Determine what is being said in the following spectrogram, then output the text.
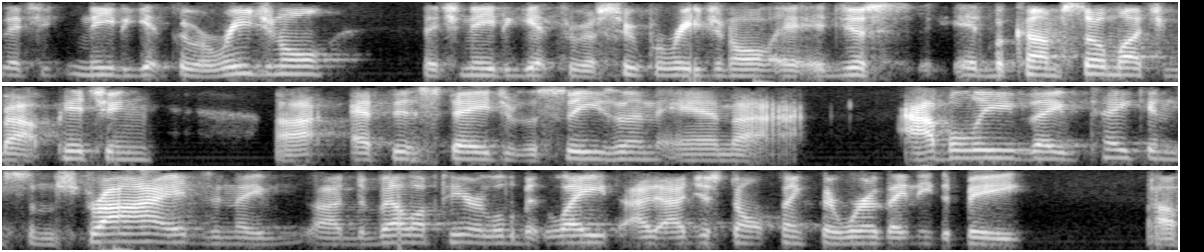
that you need to get through a regional, that you need to get through a super regional. It, it just it becomes so much about pitching uh, at this stage of the season, and uh, I believe they've taken some strides and they've uh, developed here a little bit late. I, I just don't think they're where they need to be uh,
